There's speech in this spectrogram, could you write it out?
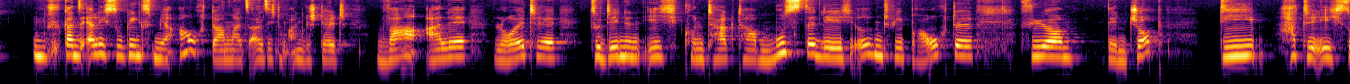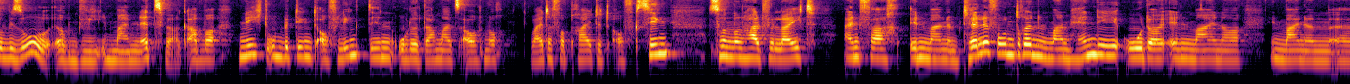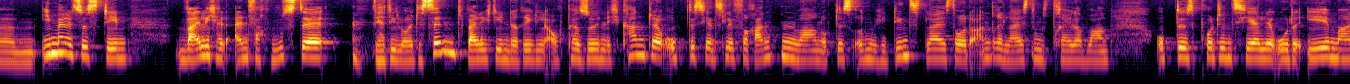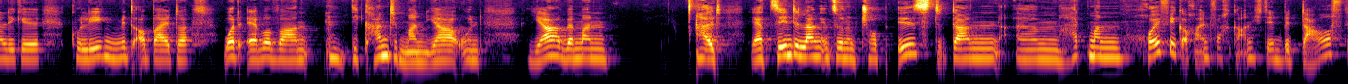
ganz ehrlich, so ging es mir auch damals, als ich noch angestellt war. Alle Leute, zu denen ich Kontakt haben musste, die ich irgendwie brauchte für den Job, die hatte ich sowieso irgendwie in meinem Netzwerk, aber nicht unbedingt auf LinkedIn oder damals auch noch weiter verbreitet auf Xing, sondern halt vielleicht einfach in meinem Telefon drin, in meinem Handy oder in, meiner, in meinem ähm, E-Mail-System, weil ich halt einfach wusste, wer die Leute sind, weil ich die in der Regel auch persönlich kannte, ob das jetzt Lieferanten waren, ob das irgendwelche Dienstleister oder andere Leistungsträger waren, ob das potenzielle oder ehemalige Kollegen, Mitarbeiter, whatever waren, die kannte man ja. Und ja, wenn man halt jahrzehntelang in so einem Job ist, dann ähm, hat man häufig auch einfach gar nicht den Bedarf,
